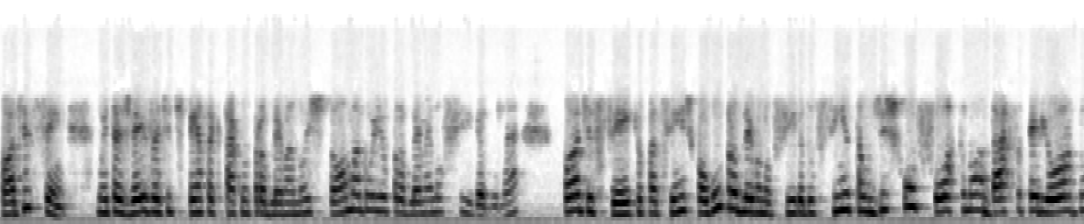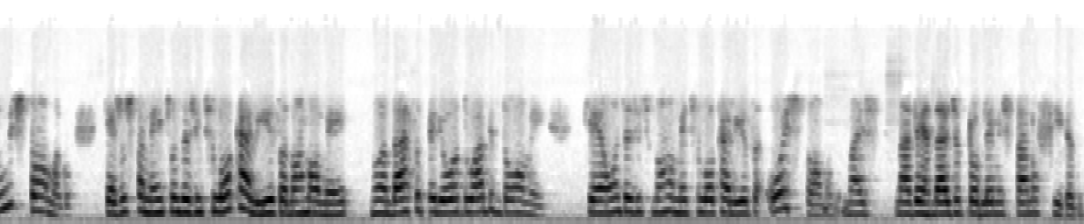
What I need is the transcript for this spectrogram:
Pode sim. Muitas vezes a gente pensa que está com problema no estômago e o problema é no fígado, né? Pode ser que o paciente com algum problema no fígado sinta um desconforto no andar superior do estômago, que é justamente onde a gente localiza normalmente, no andar superior do abdômen, que é onde a gente normalmente localiza o estômago, mas na verdade o problema está no fígado.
